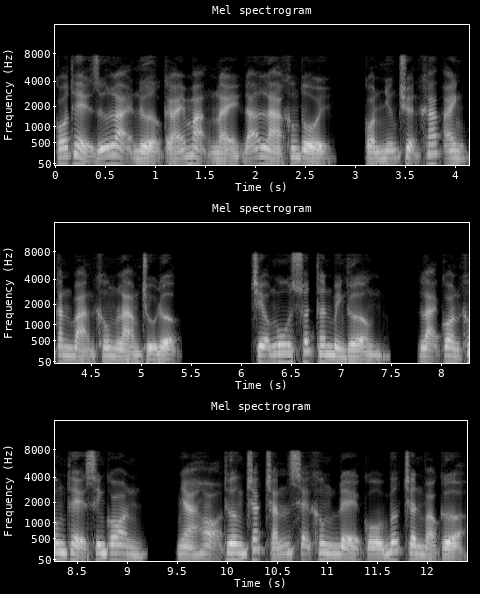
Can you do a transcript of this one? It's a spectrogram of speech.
có thể giữ lại nửa cái mạng này đã là không tồi, còn những chuyện khác anh căn bản không làm chủ được. Triệu ngu xuất thân bình thường, lại còn không thể sinh con, nhà họ thương chắc chắn sẽ không để cô bước chân vào cửa.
